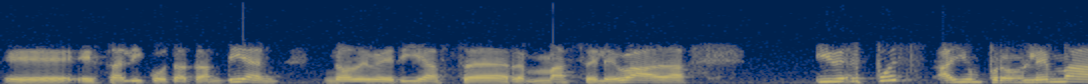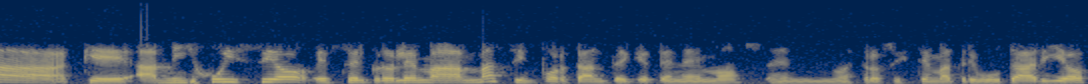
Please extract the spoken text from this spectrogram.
eh, esa alícuota también no debería ser más elevada. Y después hay un problema que a mi juicio es el problema más importante que tenemos en nuestro sistema tributario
